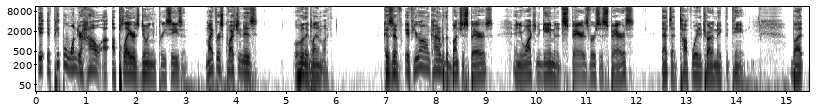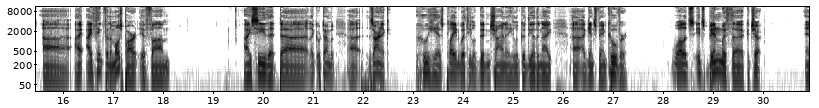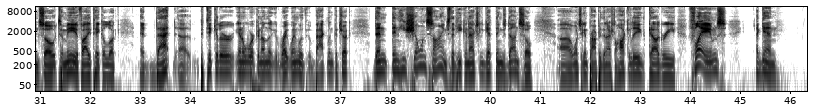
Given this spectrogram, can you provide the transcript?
if people wonder how a, a player is doing in preseason, my first question is, well, who are they playing with? Because if if you're on kind of with a bunch of spares and you're watching the game and it's spares versus spares, that's a tough way to try to make the team. But uh, I I think for the most part, if um, I see that uh, like we're talking about uh, Czarnik, who he has played with, he looked good in China. He looked good the other night uh, against Vancouver. Well, it's it's been with uh, Tkachuk, and so to me, if I take a look at that uh, particular, you know, working on the right wing with Backlund Tkachuk, then then he's showing signs that he can actually get things done. So uh, once again, property of the National Hockey League, Calgary Flames, again.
